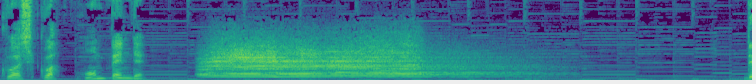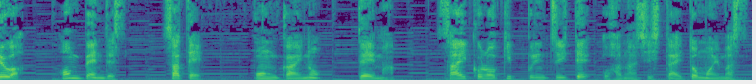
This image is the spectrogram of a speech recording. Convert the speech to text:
詳しくは本編で。では、本編です。さて、今回のテーマ、サイコロ切符についてお話ししたいと思います。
